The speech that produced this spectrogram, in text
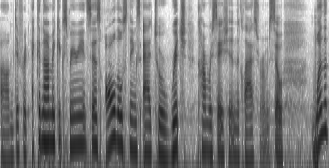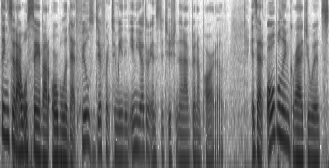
um, different economic experiences. All those things add to a rich conversation in the classroom. So one of the things that I will say about Oberlin that feels different to me than any other institution that I've been a part of is that Oberlin graduates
